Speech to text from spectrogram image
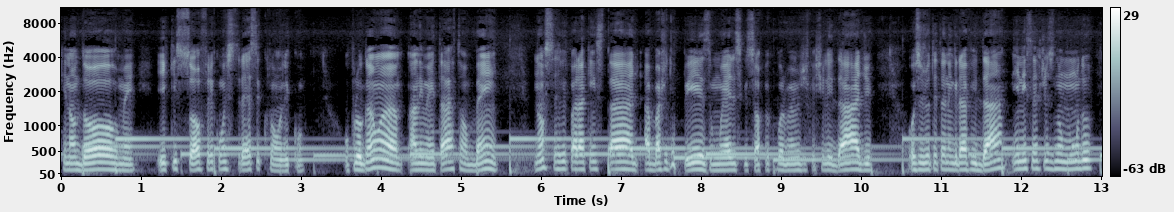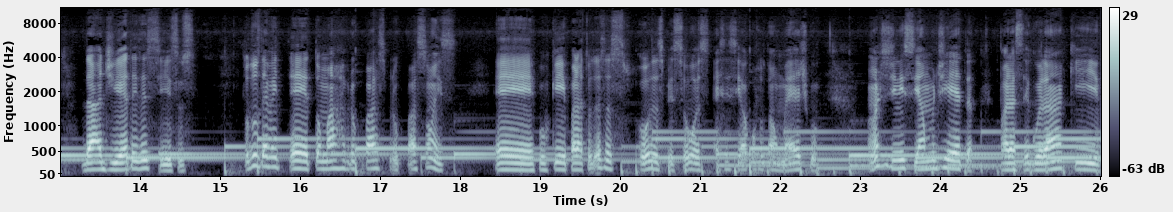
que não dormem e que sofrem com estresse crônico. O programa alimentar também não serve para quem está abaixo do peso, mulheres que sofrem com problemas de fertilidade, ou seja, tentando engravidar, e iniciantes no mundo da dieta e exercícios. Todos devem é, tomar preocupações, é, porque para todas as outras pessoas é essencial consultar um médico antes de iniciar uma dieta, para assegurar que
